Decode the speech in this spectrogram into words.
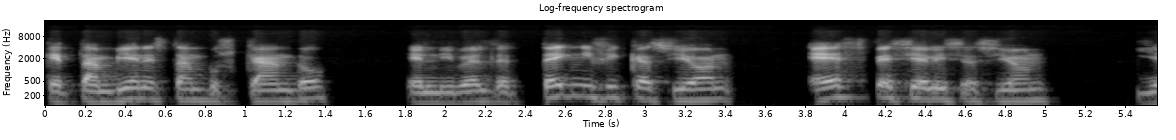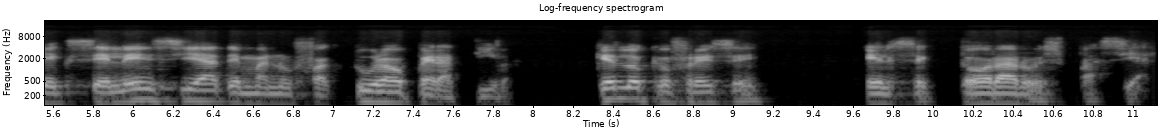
que también están buscando el nivel de tecnificación, especialización y excelencia de manufactura operativa, que es lo que ofrece el sector aeroespacial.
